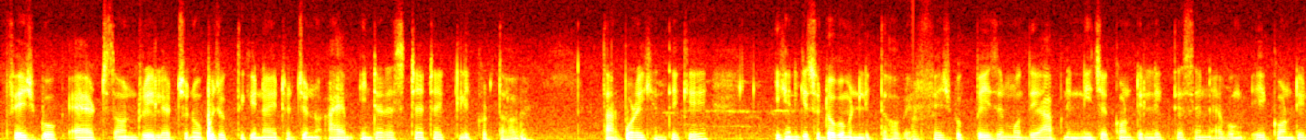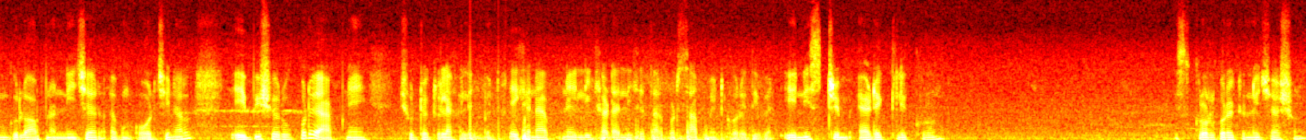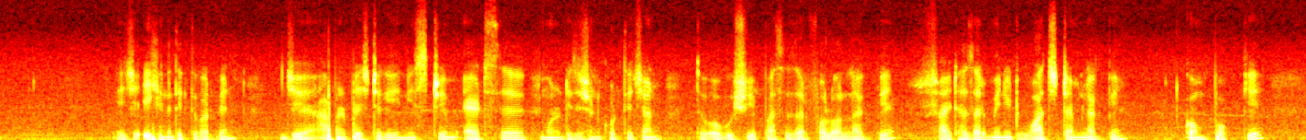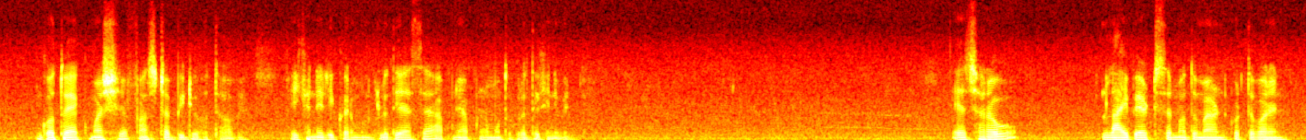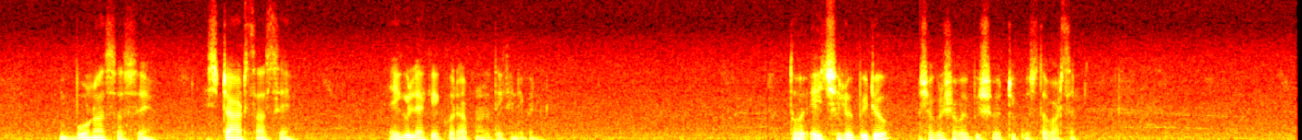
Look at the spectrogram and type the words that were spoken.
ফেসবুক অ্যাডস অন রিলের জন্য উপযুক্ত কিনা, এটার জন্য আই এম ইন্টারেস্টেডে ক্লিক করতে হবে। তারপর এখান থেকে এখানে কিছু ডকুমেন্ট লিখতে হবে। ফেসবুক পেজের মধ্যে আপনি নিজে কন্টেন্ট লিখতেছেন এবং এই কন্টেন্টগুলো আপনার নিজের এবং অরিজিনাল এই বিষয়ের উপরে আপনি ছোট একটা লেখা লিখবেন। এখানে আপনি লেখাটা লিখে তারপর সাবমিট করে দিবেন। ইনস্ট্রিম অ্যাডে ক্লিক করুন। স্ক্রল করে একটু নিচে আসুন। এই যে এখানে দেখতে পারবেন যে আপনার পেজটাকে ইনস্ট্রিম অ্যাডসে মনিটাইজেশন করতে চান, তো অবশ্যই পাঁচ হাজার ফলোয়ার লাগবে। ষাট হাজার মিনিট ওয়াচ টাইম লাগবে। কমপক্ষে গত এক মাসে পাঁচটা ভিডিও হতে হবে। এখানে রিকোয়ারমেন্টগুলো দেওয়া আছে, আপনি আপনার মতো করে দেখে নেবেন। এছাড়াও লাইভ অ্যাডসের মাধ্যমে আর্ন করতে পারেন। বোনাস আছে স্টার্স আছে, এগুলো এক এক করে আপনারা দেখে নেবেন। তো এই ছিল ভিডিও আশা করি সবাই বিষয়টি বুঝতে পারছেন।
